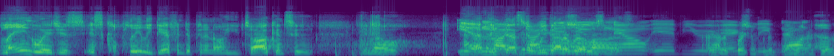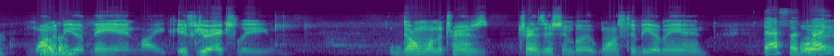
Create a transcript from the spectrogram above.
language is is completely different depending on who you're talking to. You know, Yeah, I think like that's what we gotta realize. Now, if you I got a question for actually the panel want a want to be a man, like if you actually don't want to trans transition but wants to be a man, That's a or dyke.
